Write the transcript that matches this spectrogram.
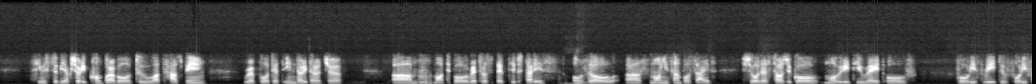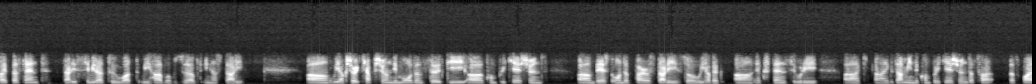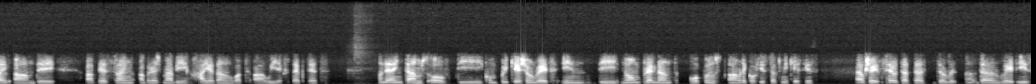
seems to be actually comparable to what has been reported in the literature. Um, multiple retrospective studies, mm-hmm. although uh, small in sample size, show the surgical morbidity rate of 43 to 45 percent. That is similar to what we have observed in a study. Uh, we actually captioned the more than 30 uh, complications uh, based on the prior study. So we have uh, extensively uh, uh, examined the complications. That's why, that's why um, the Uh, baseline average might be higher than what uh, we expected. And then in terms of the complication rate in the non-pregnant open uh, radical hysterectomy cases, I actually felt that the, the, the rate is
